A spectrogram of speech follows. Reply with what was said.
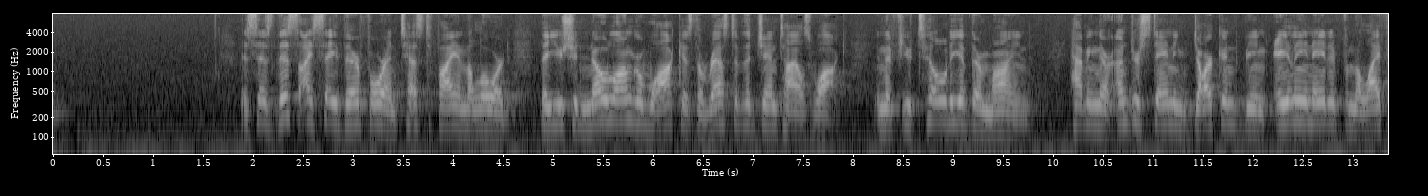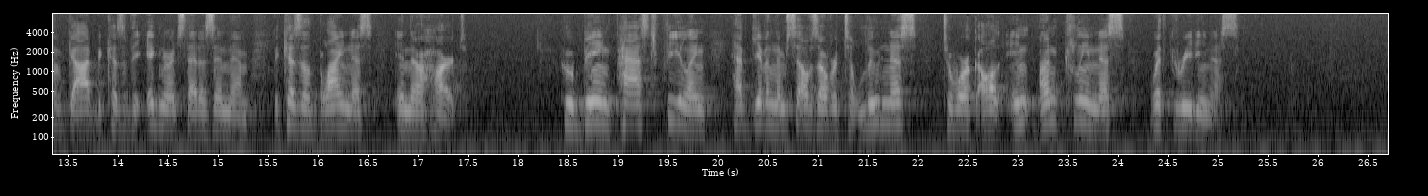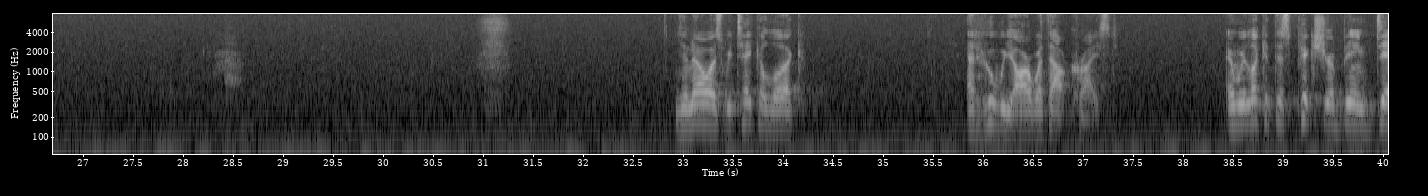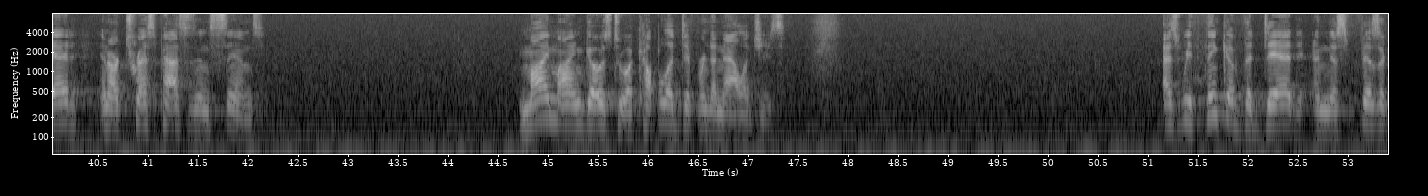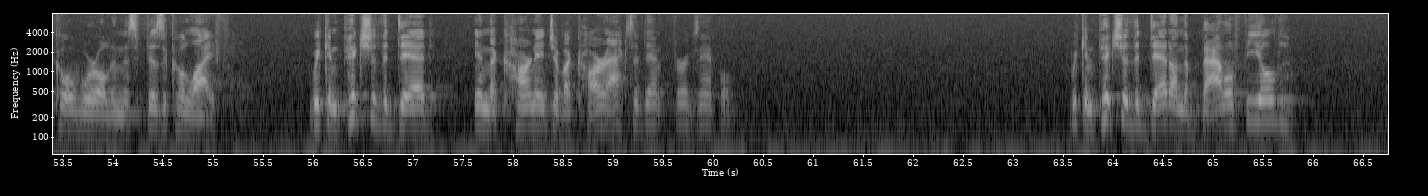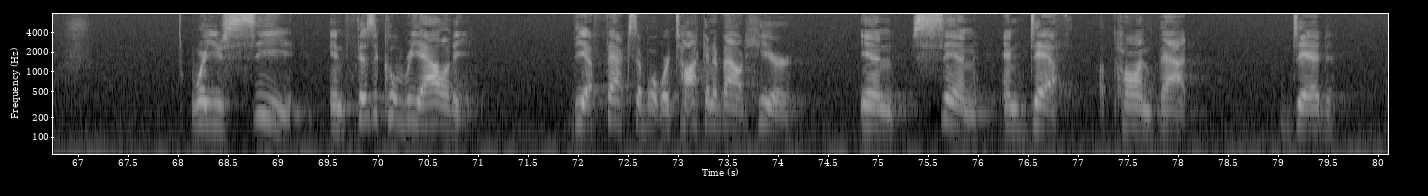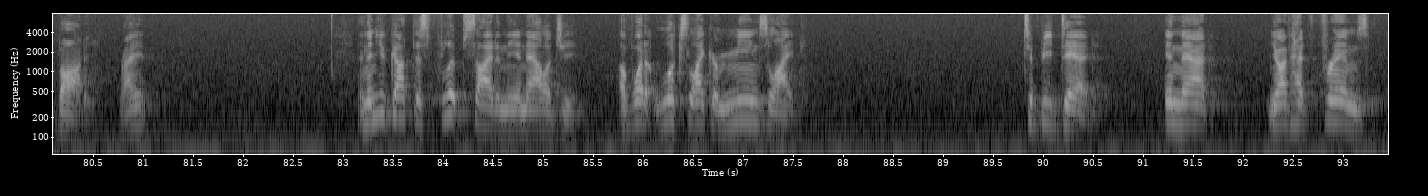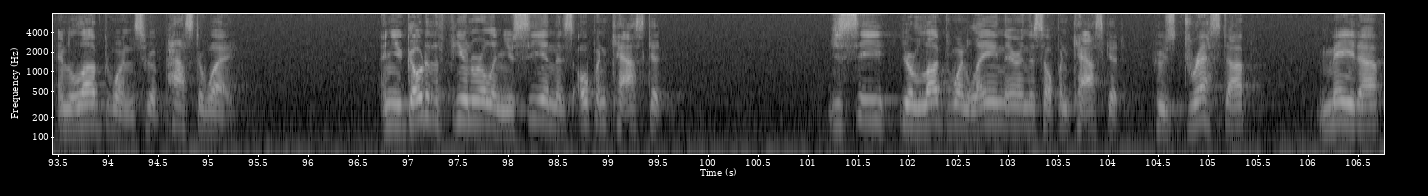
It says, This I say therefore and testify in the Lord, that you should no longer walk as the rest of the Gentiles walk, in the futility of their mind, having their understanding darkened, being alienated from the life of God because of the ignorance that is in them, because of the blindness in their heart, who being past feeling have given themselves over to lewdness to work all uncleanness with greediness. You know, as we take a look at who we are without Christ, and we look at this picture of being dead in our trespasses and sins, my mind goes to a couple of different analogies. As we think of the dead in this physical world, in this physical life, we can picture the dead in the carnage of a car accident, for example. We can picture the dead on the battlefield, where you see in physical reality the effects of what we're talking about here in sin and death upon that dead body, right? And then you've got this flip side in the analogy of what it looks like or means like to be dead. In that, you know, I've had friends and loved ones who have passed away. And you go to the funeral and you see in this open casket, you see your loved one laying there in this open casket who's dressed up, made up,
